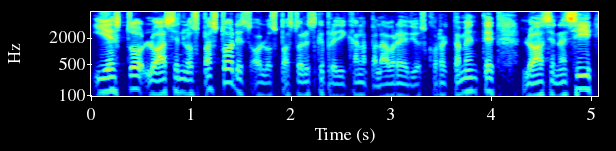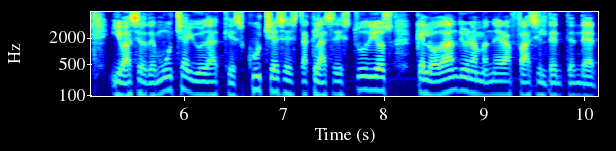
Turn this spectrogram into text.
Y esto lo hacen los pastores o los pastores que predican la palabra de Dios correctamente. Lo hacen así y va a ser de mucha ayuda que escuches esta clase de estudios que lo dan de una manera fácil de entender.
